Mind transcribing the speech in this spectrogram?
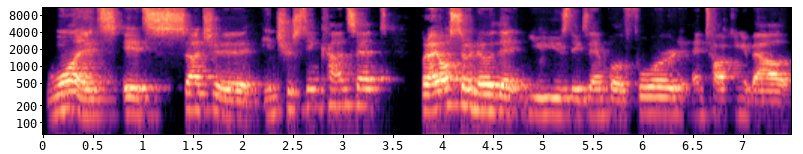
one, it's it's such an interesting concept. But I also know that you use the example of Ford and talking about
